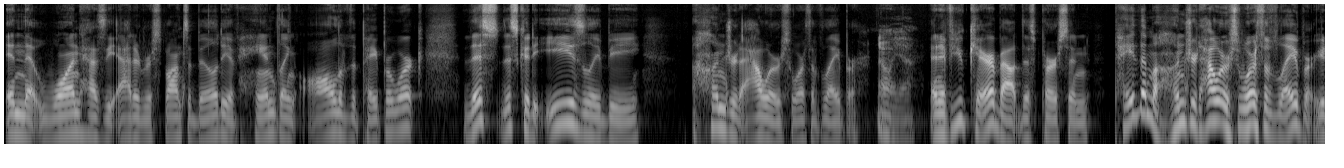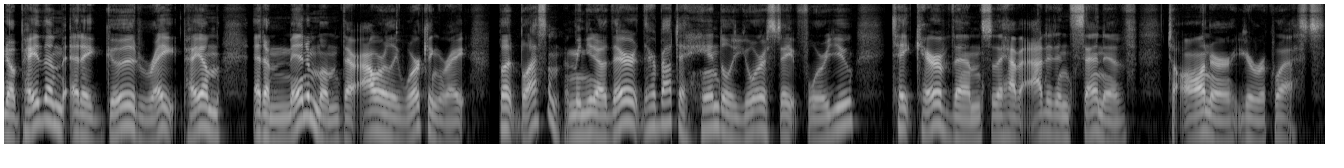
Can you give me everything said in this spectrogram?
in that one has the added responsibility of handling all of the paperwork, this this could easily be a hundred hours worth of labor. Oh yeah. And if you care about this person, pay them a hundred hours worth of labor. You know, pay them at a good rate. Pay them at a minimum their hourly working rate. But bless them. I mean, you know, they're they're about to handle your estate for you. Take care of them so they have added incentive to honor your requests.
